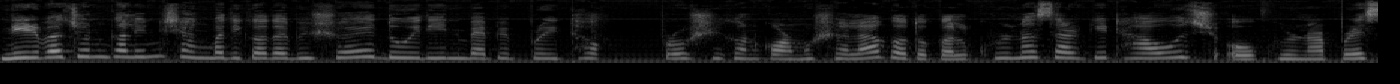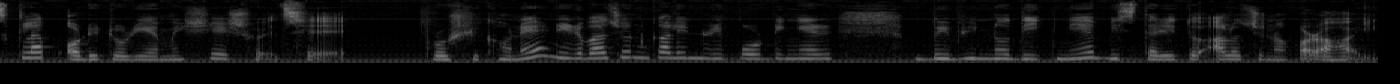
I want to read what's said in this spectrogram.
নির্বাচনকালীন সাংবাদিকতা বিষয়ে দুই দিন ব্যাপী পৃথক প্রশিক্ষণ কর্মশালা গতকাল খুলনা সার্কিট হাউস ও খুলনা প্রেস ক্লাব অডিটোরিয়ামে শেষ হয়েছে। প্রশিক্ষণে নির্বাচনকালীন রিপোর্টিংয়ের বিভিন্ন দিক নিয়ে বিস্তারিত আলোচনা করা হয়।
